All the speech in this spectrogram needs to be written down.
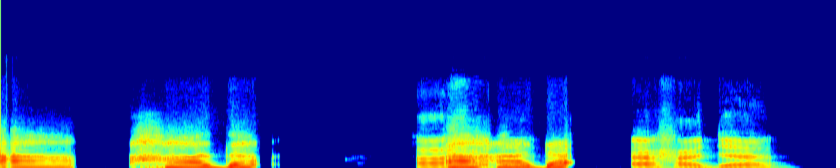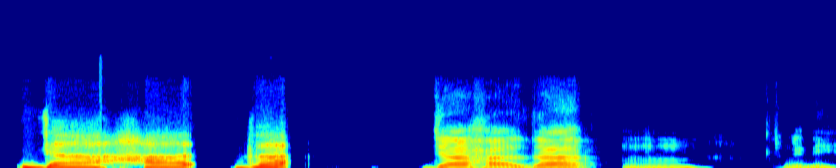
ahada Ahada. ahada Ahada. jahada Jahada. Mm, ini.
